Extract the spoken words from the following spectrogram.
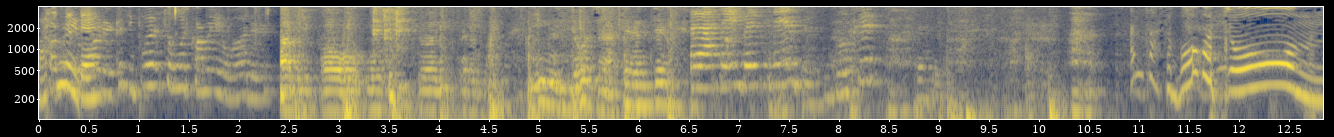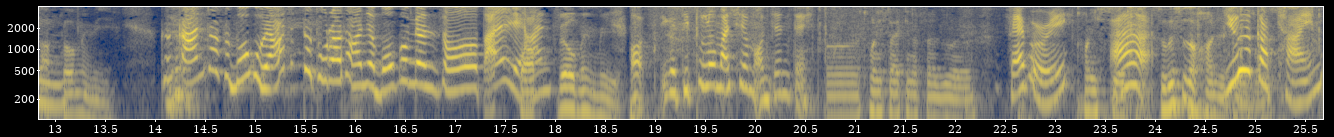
맛있는데. 어 여자 땡땡. 앉아서 먹어 좀. 그러니까 앉아서 먹어. 왜 아직도 돌아다녀 먹으면서 빨리 앉. 어 이거 디플로마 시험 언젠데? Uh, 22nd of February. February? 26. 아, So this is a hundred. you got time.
